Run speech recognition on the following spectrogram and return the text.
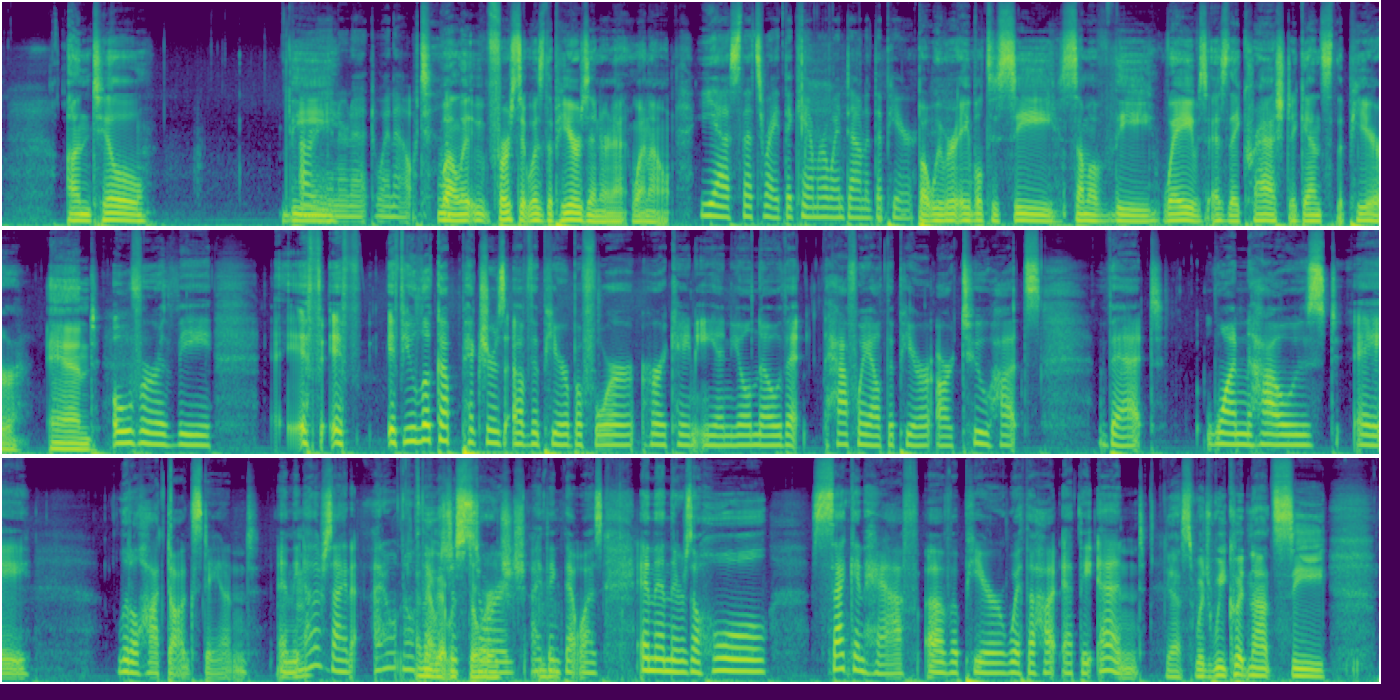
until the Our internet went out. well, it, first it was the pier's internet went out. Yes, that's right. The camera went down at the pier. But we were able to see some of the waves as they crashed against the pier and over the if if if you look up pictures of the pier before Hurricane Ian, you'll know that halfway out the pier are two huts that one housed a little hot dog stand. And Mhm. the other side, I don't know if that was that was just storage. storage. I Mhm. think that was. And then there's a whole second half of a pier with a hut at the end. yes, which we could not see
